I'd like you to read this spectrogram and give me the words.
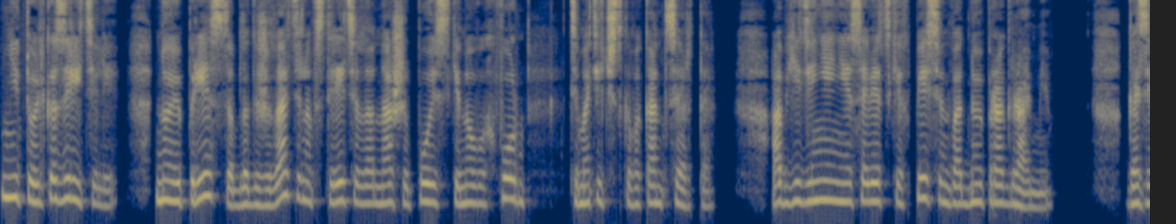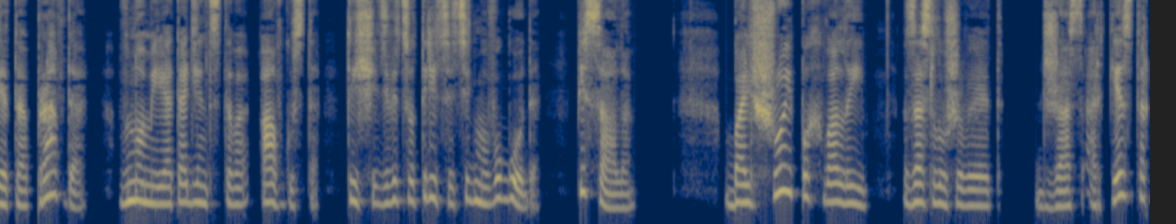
Не только зрители, но и пресса благожелательно встретила наши поиски новых форм тематического концерта, объединение советских песен в одной программе. Газета «Правда» в номере от 11 августа 1937 года писала «Большой похвалы заслушивает джаз-оркестр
